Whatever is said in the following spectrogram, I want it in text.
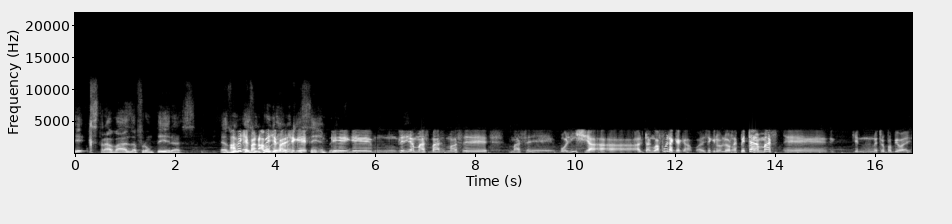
extravasa fronteiras. É A um- veces, é pa- um a veces programa parece que, sempre- que, que, mm, le dieran más más más eh, más eh, bolilla a- a- al tango afuera que acá. Parece que lo, lo respetaran más eh, que en nuestro propio país.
